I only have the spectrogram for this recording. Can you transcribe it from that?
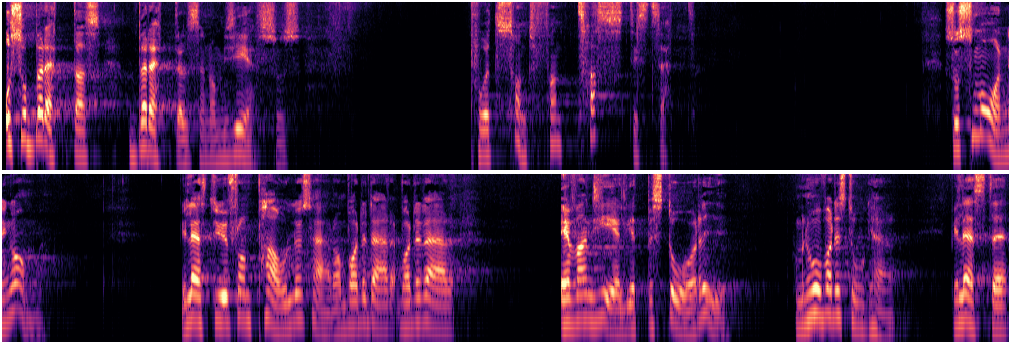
Och så berättas berättelsen om Jesus på ett sånt fantastiskt sätt. Så småningom, vi läste ju från Paulus här om vad det där, vad det där evangeliet består i. Kommer ni ihåg vad det stod här? Vi läste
